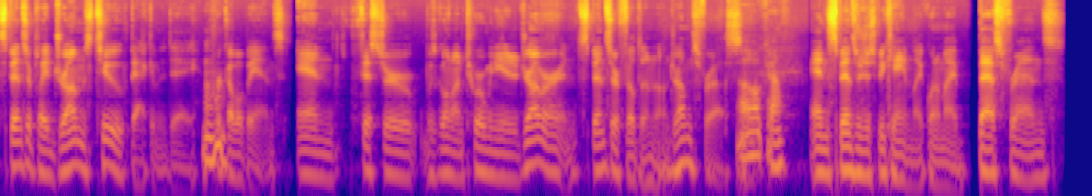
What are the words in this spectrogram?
spencer played drums too back in the day for a couple bands and fister was going on tour we needed a drummer and spencer filled in on drums for us Oh, okay. and spencer just became like one of my best friends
